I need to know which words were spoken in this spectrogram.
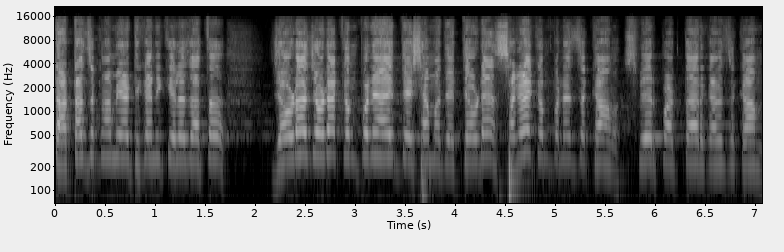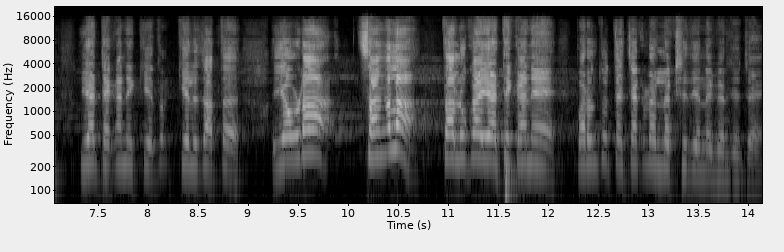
टाटाचं काम या ठिकाणी केलं जातं. जेवढ्या जेवढ्या कंपन्या आहेत देशामध्ये तेवढ्या सगळ्या कंपन्यांचं काम स्पेअर पार्ट तयार करायचं काम या ठिकाणी केलं जातं. एवढा चांगला तालुका या ठिकाणी आहे परंतु त्याच्याकडे लक्ष देणं गरजेचं आहे.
